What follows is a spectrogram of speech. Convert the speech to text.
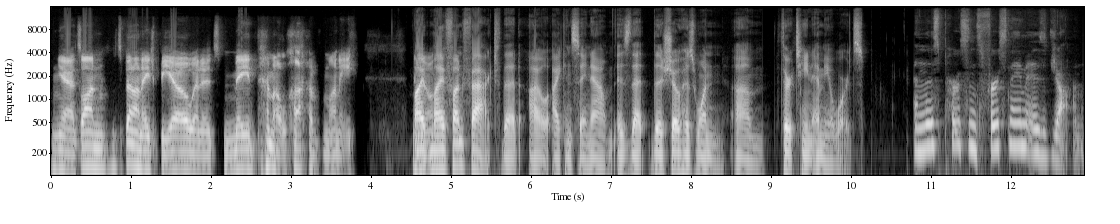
yeah, it's on it's been on HBO and it's made them a lot of money. My, know? my fun fact that I'll, I can say now is that the show has won um, 13 Emmy Awards. And this person's first name is John,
